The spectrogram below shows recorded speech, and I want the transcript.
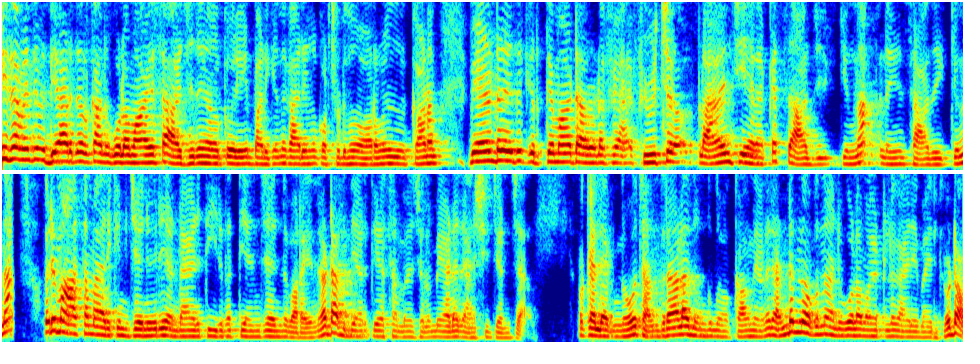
ഈ സമയത്ത് വിദ്യാർത്ഥികൾക്ക് അനുകൂലമായ സാഹചര്യങ്ങൾക്ക് വരെയും പഠിക്കുന്ന കാര്യങ്ങൾ കുറച്ചുകൂടി ഓർമ്മയിൽ നിൽക്കണം. വേണ്ട രീതി കൃത്യമായിട്ട് അവരുടെ ഫ്യൂച്ചർ പ്ലാൻ ചെയ്യാനൊക്കെ സാധിക്കുന്ന അല്ലെങ്കിൽ സാധിക്കുന്ന ഒരു മാസമായിരിക്കും ജനുവരി രണ്ടായിരത്തി ഇരുപത്തി അഞ്ച് എന്ന് പറയുന്നത് കേട്ടോ വിദ്യാർത്ഥിയെ സംബന്ധിച്ചുള്ള മേടരാശി ജനിച്ച. ഓക്കെ ലഗ്നോ ചന്ദ്രാള നിങ്ങൾക്ക് നോക്കാവുന്നതാണ്. രണ്ടും നോക്കുന്ന അനുകൂലമായിട്ടുള്ള കാര്യമായിരിക്കും കേട്ടോ.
